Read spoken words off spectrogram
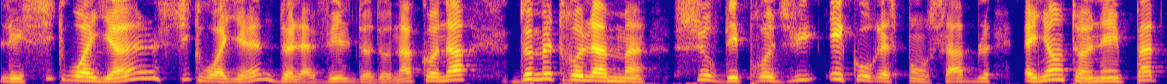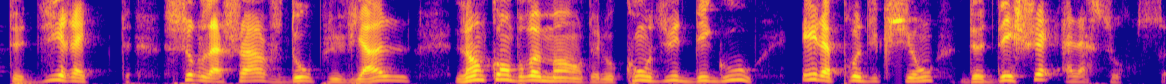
les citoyens, citoyennes de la ville de Donnacona de mettre la main sur des produits éco-responsables ayant un impact direct sur la charge d'eau pluviale, l'encombrement de nos conduites d'égout et la production de déchets à la source.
